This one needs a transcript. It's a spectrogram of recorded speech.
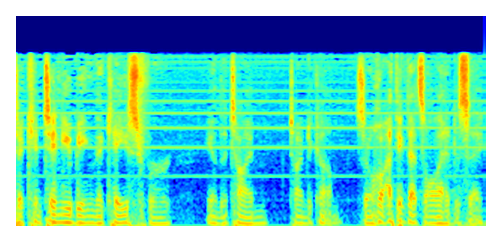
to continue being the case for you know the time time to come. So I think that's all I had to say.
